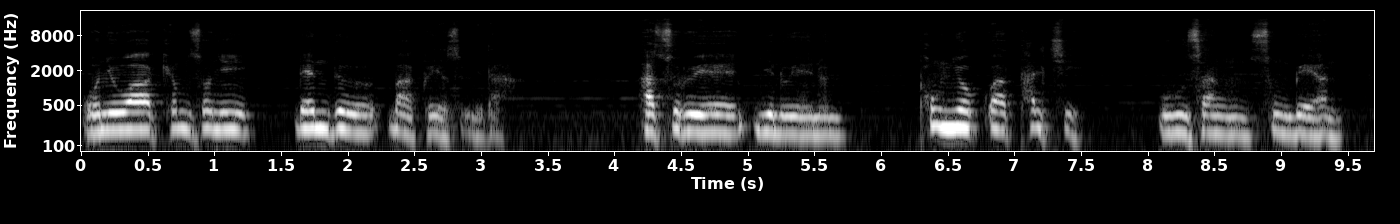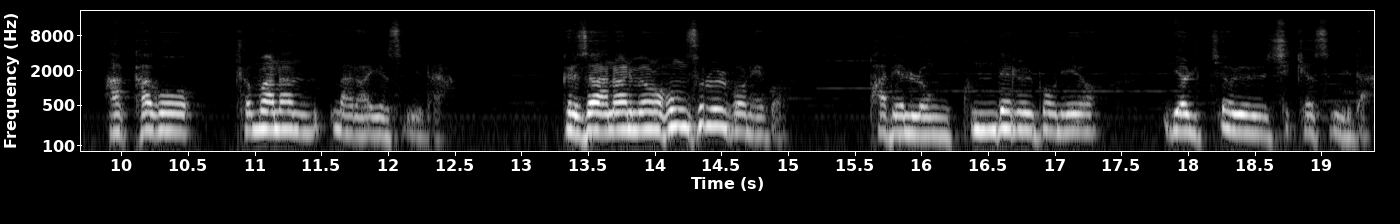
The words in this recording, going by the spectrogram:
온유와 겸손이 랜드마크였습니다. 아수르의 니누에는 폭력과 탈취, 우상 숭배한 악하고 교만한 나라였습니다. 그래서 하나님은 홍수를 보내고 바벨론 군대를 보내어 멸절시켰습니다.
